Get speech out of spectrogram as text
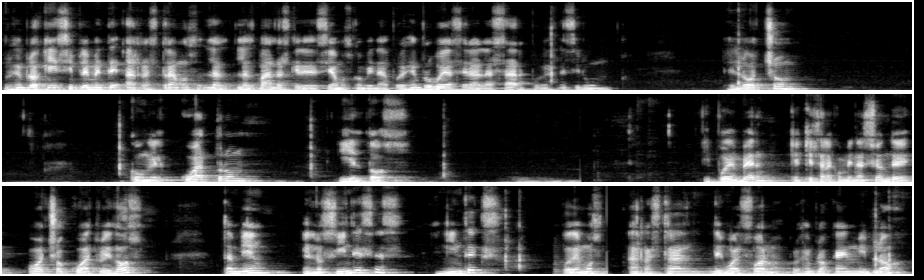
Por ejemplo aquí simplemente arrastramos las bandas que deseamos combinar. Por ejemplo voy a hacer al azar, por decir un, el 8 con el 4 y el 2. Y pueden ver que aquí está la combinación de 8, 4 y 2. También en los índices en index podemos arrastrar de igual forma. Por ejemplo, acá en mi blog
